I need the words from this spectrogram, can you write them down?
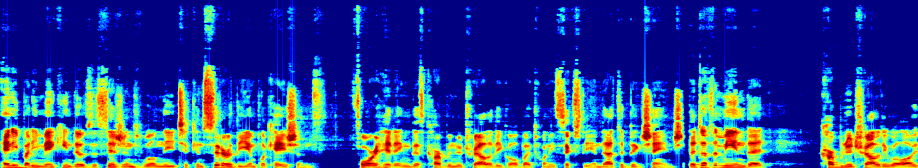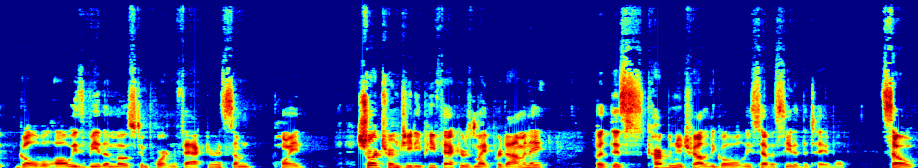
anybody making those decisions will need to consider the implications for hitting this carbon neutrality goal by 2060 and that's a big change. That doesn't mean that carbon neutrality will, goal will always be the most important factor. At some point, short term GDP factors might predominate, but this carbon neutrality goal will at least have a seat at the table. So,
